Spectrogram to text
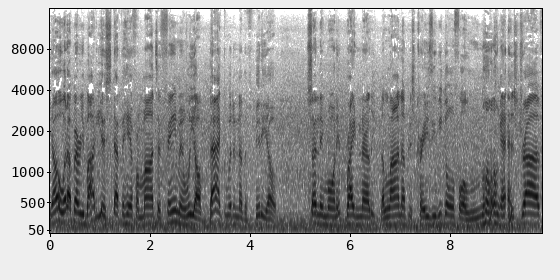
Yo, what up, everybody? It's Stephen here from Mod2Fame, and we are back with another video. Sunday morning, bright and early. The lineup is crazy. We going for a long ass drive,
